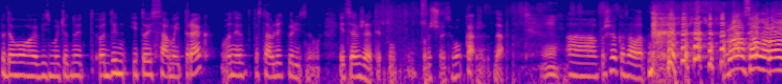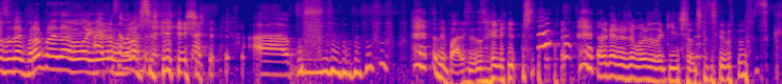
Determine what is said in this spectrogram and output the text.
педагога візьмуть одну, один і той самий трек, вони поставлять по-різному. І це вже, типу, про щось кажуть. Да. А, про що я казала? Про саморозвиток, про педагогію. А, про саморозвиток. Так. А, Не парся взагалі. Я кажу, що можна закінчувати цей випуск.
